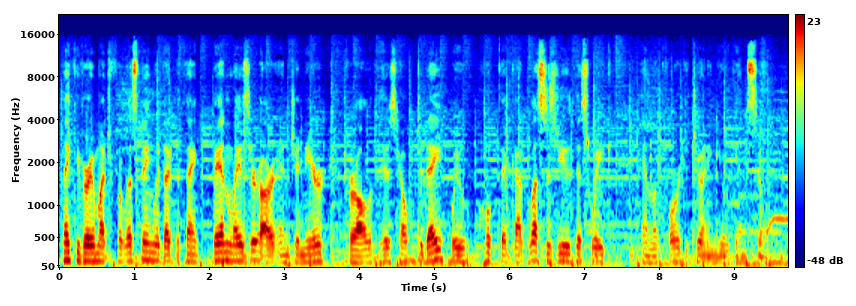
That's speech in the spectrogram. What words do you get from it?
Thank you very much for listening. We'd like to thank Ben Laaser, our engineer, for all of his help today. We hope that God blesses you this week and look forward to joining you again soon.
